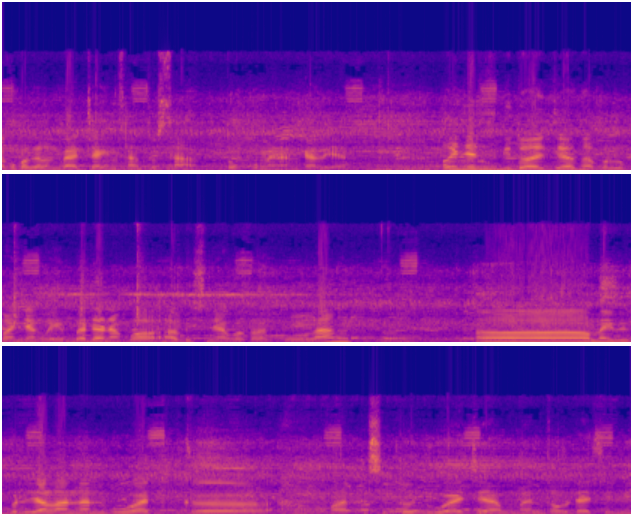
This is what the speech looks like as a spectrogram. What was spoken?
Aku bakalan bacain satu-satu komenan kalian. Oke jadi segitu aja. Nggak perlu panjang lebar dan aku abis ini aku bakalan pulang. Uh, maybe perjalanan buat ke atas itu dua jaman kalau dari sini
